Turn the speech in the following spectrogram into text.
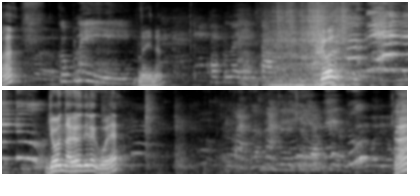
हां? कप नाही. नाही ना? खोकला आहे ताप. जेवण जेवण झाल्यावर दिल्या गोळ्या नाही द्यायच्या बाकी आहे.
